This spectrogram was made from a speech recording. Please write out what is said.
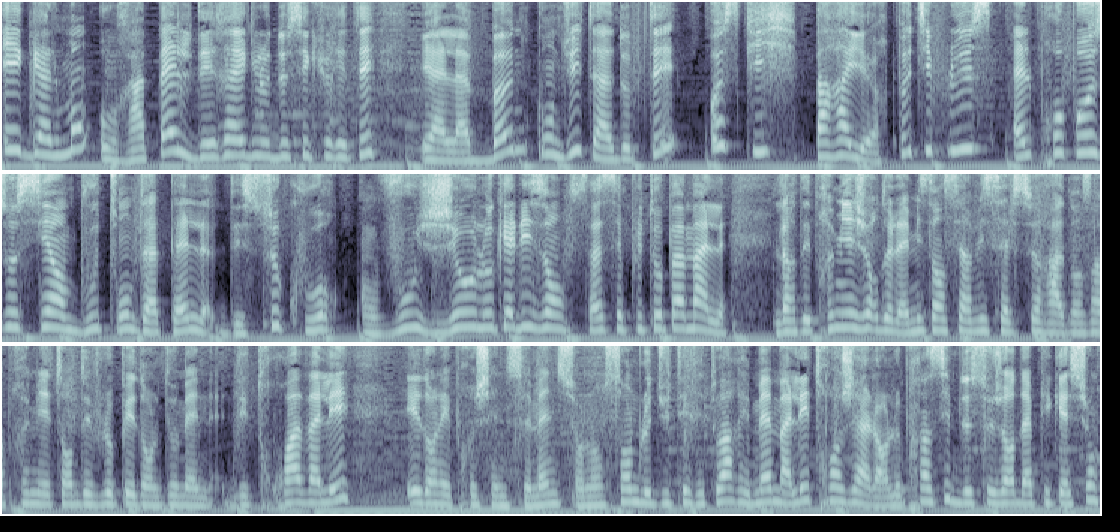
également au rappel des règles de sécurité et à la bonne conduite à adopter au ski. Par ailleurs, petit plus, elle propose aussi un bouton d'appel des secours en vous géolocalisant. Ça, c'est plutôt pas mal. Lors des premiers jours de la mise en service, elle sera dans un premier temps développée dans le domaine des trois vallées et dans les prochaines semaines sur l'ensemble du territoire et même à l'étranger. Alors, le principe de ce genre d'application,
